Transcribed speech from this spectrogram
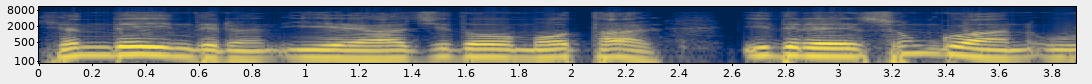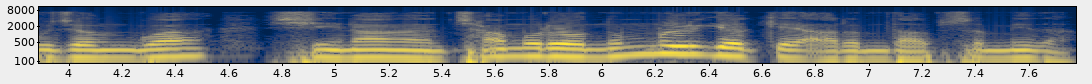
현대인들은 이해하지도 못할 이들의 숭고한 우정과 신앙은 참으로 눈물겹게 아름답습니다.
